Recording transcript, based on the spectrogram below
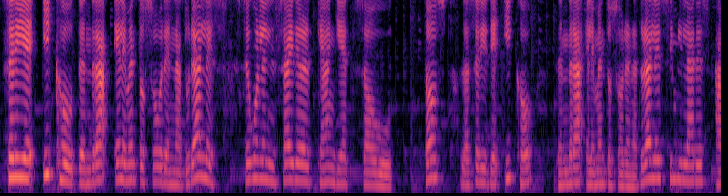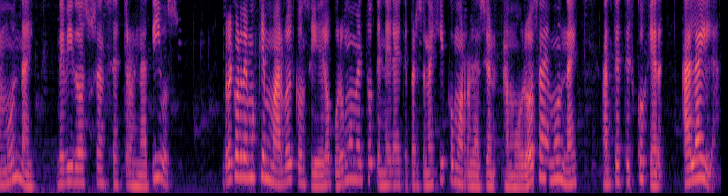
Serie Echo tendrá elementos sobrenaturales. Según el insider Can't Get So Toast, la serie de Echo tendrá elementos sobrenaturales similares a Moon Knight debido a sus ancestros nativos. Recordemos que Marvel consideró por un momento tener a este personaje como relación amorosa de Moon Knight antes de escoger a Layla.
